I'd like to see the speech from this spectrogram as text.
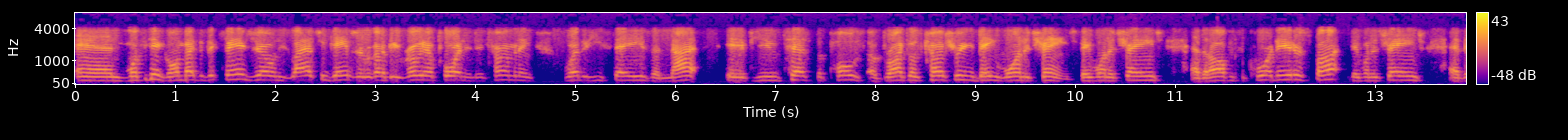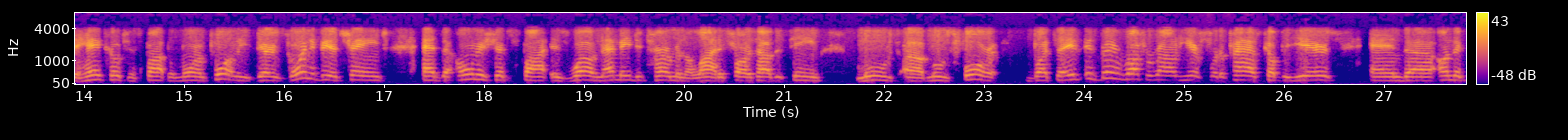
And once again, going back to Vic Fangio in these last two games are going to be really important in determining whether he stays or not. If you test the pulse of Broncos country, they want to change. They want to change at the offensive coordinator spot. They want to change at the head coaching spot. But more importantly, there's going to be a change at the ownership spot as well, and that may determine a lot as far as how the team moves uh, moves forward. But uh, it, it's been rough around here for the past couple of years. And uh, under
